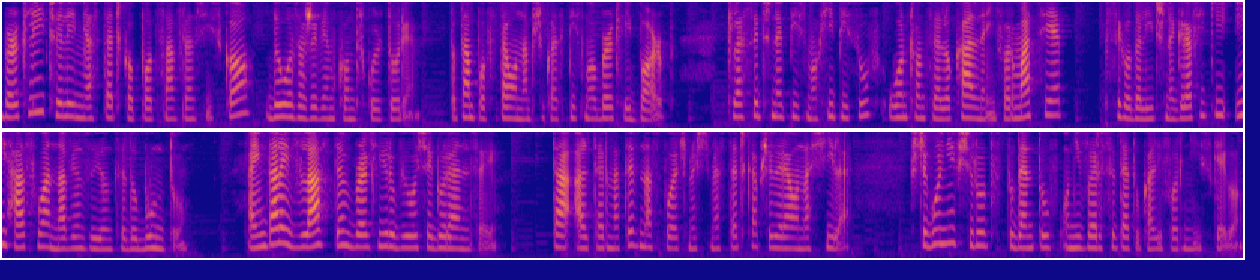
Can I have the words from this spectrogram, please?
Berkeley, czyli miasteczko pod San Francisco, było zarzewiem kontrkultury. To tam powstało na przykład pismo Berkeley Barb, klasyczne pismo hipisów łączące lokalne informacje, psychodeliczne grafiki i hasła nawiązujące do buntu. A im dalej w las, tym w Berkeley robiło się goręcej. Ta alternatywna społeczność miasteczka przybierała na sile, szczególnie wśród studentów Uniwersytetu Kalifornijskiego.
